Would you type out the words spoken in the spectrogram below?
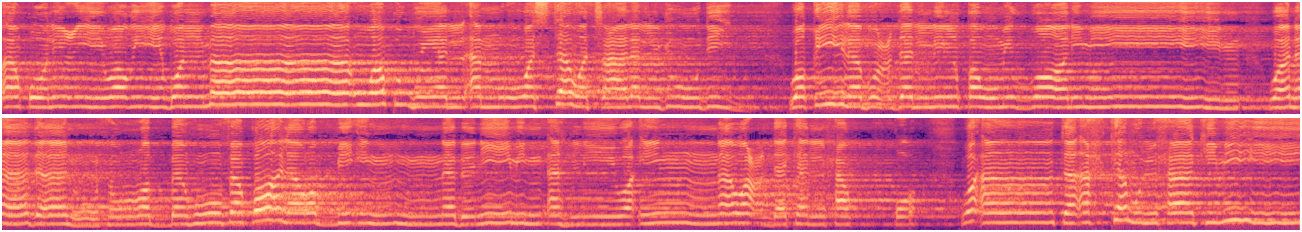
أقلعي وغيض الماء وقضي الأمر واستوت على الجودي وقيل بعدا للقوم الظالمين. ونادى نوح ربه فقال رب إن ابني من أهلي وإن وعدك الحق. وأنت أحكم الحاكمين.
